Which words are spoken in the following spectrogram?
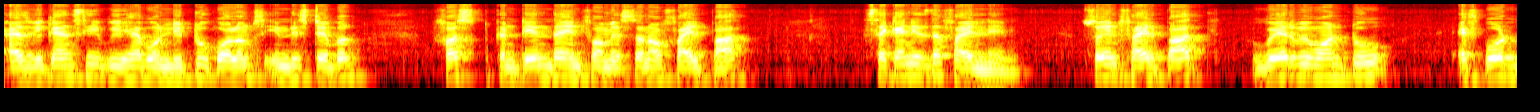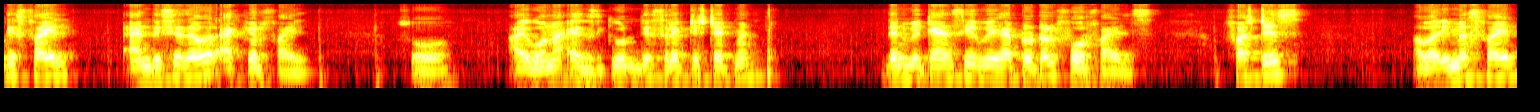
as we can see we have only two columns in this table. First contain the information of file path. Second is the file name. So in file path where we want to export this file and this is our actual file. So I wanna execute this select statement then we can see we have total four files first is our image file.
